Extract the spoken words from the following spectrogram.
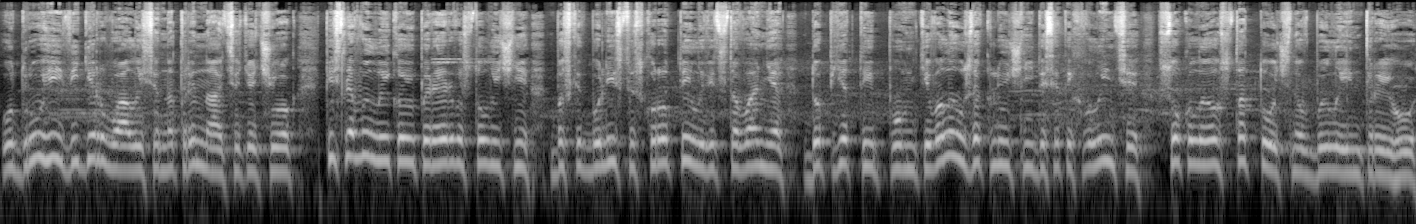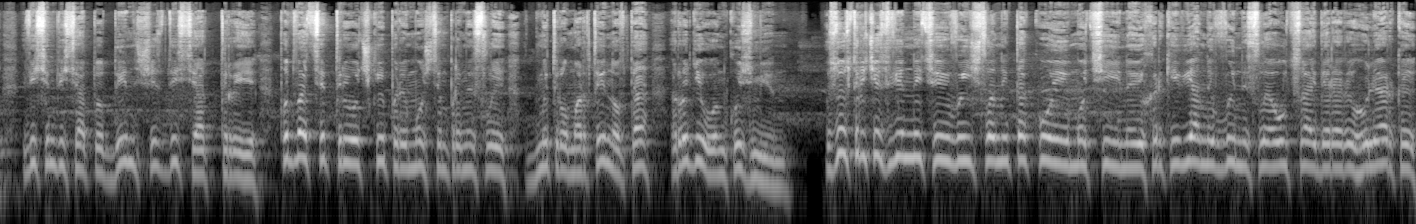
У другій відірвалися на 13 очок. Після великої перерви столичні баскетболісти скоротили відставання до п'яти пунктів, але у заключній 10 хвилинці соколи остаточно вбили інтригу 81-63. По 23 очки переможцям принесли Дмитро Мартинов та Родіон Кузьмін. Зустріч із Вінницею вийшла не такою емоційною. Харків'яни винесли аутсайдера регулярки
